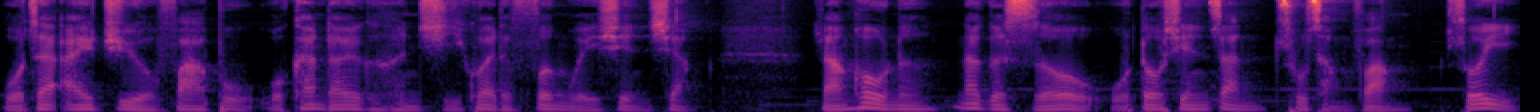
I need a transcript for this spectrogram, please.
我在 IG 有发布，我看到一个很奇怪的氛围现象。然后呢，那个时候我都先站出场方，所以。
